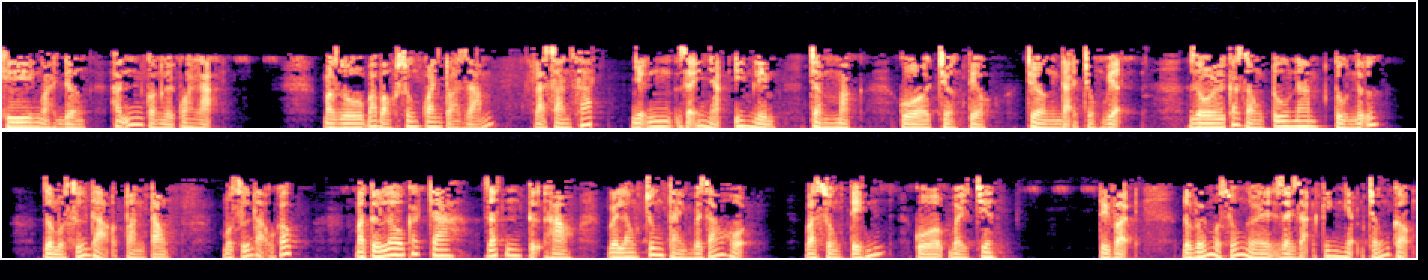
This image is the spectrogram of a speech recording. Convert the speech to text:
khi ngoài đường hẳn còn người qua lại. Mặc dù ba bọc xung quanh tòa giám là san sát những dãy nhạc im lìm, trầm mặc của trường tiểu, trường đại trùng viện, rồi các dòng tu nam, tu nữ, rồi một sứ đạo toàn tòng, một sứ đạo gốc, mà từ lâu các cha rất tự hào về lòng trung thành với giáo hội và sùng tín của bầy chiên. Tuy vậy, đối với một số người dày dặn kinh nghiệm chống cộng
